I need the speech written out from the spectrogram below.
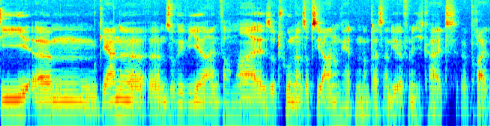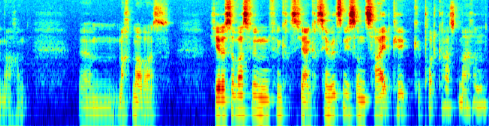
die ähm, gerne, ähm, so wie wir, einfach mal so tun, als ob sie Ahnung hätten und das an die Öffentlichkeit äh, breit machen. Ähm, macht mal was. Hier, das ist doch was für einen, Christian. Christian, willst du nicht so einen Sidekick-Podcast machen?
